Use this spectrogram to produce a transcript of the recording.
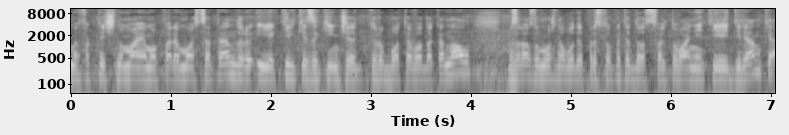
ми фактично маємо переможця тендеру, і як тільки закінчать роботи водоканал, зразу можна буде приступити до асфальтування тієї ділянки.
